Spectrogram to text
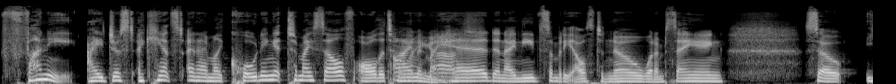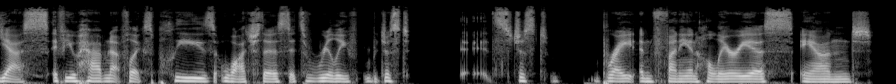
funny. I just, I can't, st- and I'm like quoting it to myself all the oh time my in my head, and I need somebody else to know what I'm saying. So, yes, if you have Netflix, please watch this. It's really just, it's just bright and funny and hilarious and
